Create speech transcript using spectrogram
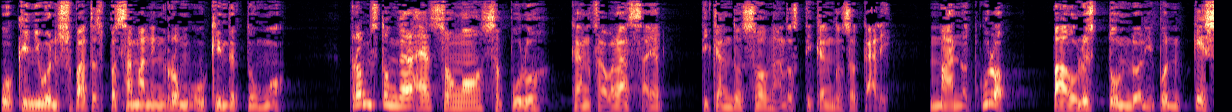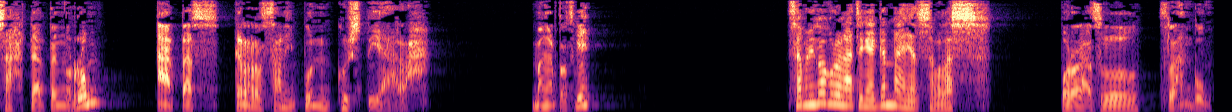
ugi nyuwun supados pesamaning Rom ugi ndedonga. Rom setunggal ayat songo 10 gang 11 ayat tigang doso ngantos tigang doso kali. Manut kula, Paulus tundonipun kisah dateng Rom atas kersanipun Gusti Allah. Mangertos nggih? Sameneika kula lajengaken ayat 11 para rasul selangkung.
